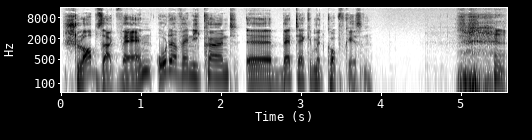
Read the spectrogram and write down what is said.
Schlobsack van oder wenn ihr könnt, äh, Bettdecke mit Kopfkissen?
